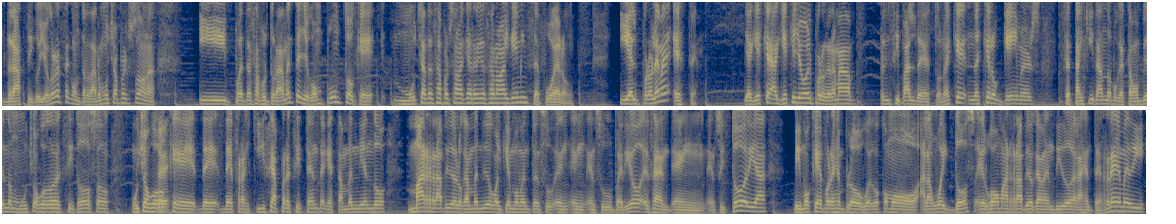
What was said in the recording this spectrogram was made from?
drástico. Yo creo que se contrataron muchas personas y pues desafortunadamente llegó un punto que muchas de esas personas que regresaron al gaming se fueron. Y el problema es este. Y aquí es que aquí es que el programa principal de esto. No es que, no es que los gamers se están quitando porque estamos viendo muchos juegos exitosos, muchos juegos que de, de, franquicias preexistentes que están vendiendo más rápido de lo que han vendido en cualquier momento en su, en, en, su periodo, o sea, en, su historia. Vimos que, por ejemplo, juegos como Alan Wake 2 es el juego más rápido que ha vendido de la gente Remedy.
